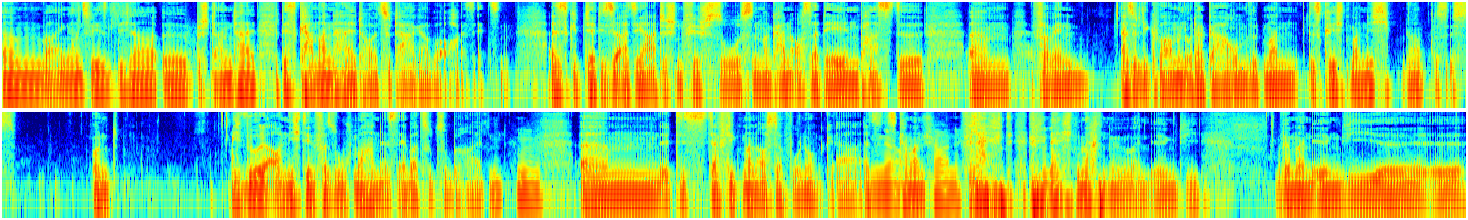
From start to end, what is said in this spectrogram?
ähm, war ein ganz wesentlicher äh, Bestandteil. Das kann man halt heutzutage aber auch ersetzen. Also es gibt ja diese asiatischen Fischsoßen, man kann auch Sardellenpaste ähm, verwenden. Also Liquamen oder Garum wird man, das kriegt man nicht. Ja, das ist und ich würde auch nicht den Versuch machen, es selber zuzubereiten. Hm. Ähm, das, da fliegt man aus der Wohnung. Ja, also das ja, kann man vielleicht vielleicht machen, wenn man irgendwie wenn man irgendwie äh,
